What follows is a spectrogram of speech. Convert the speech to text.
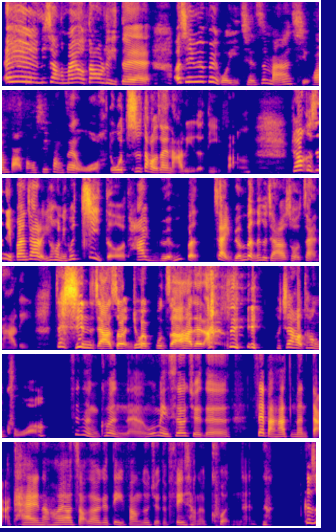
哎、你讲的蛮有道理的，而且因为贝果以前是蛮喜欢把东西放在我我知道在哪里的地方，然后可是你搬家了以后，你会记得他原本在原本那个家的时候在哪里，在新的家的时候，你就会不知道他在哪里，我觉得好痛苦哦，真的很困难。我每次都觉得再把它们打开，然后要找到一个地方，都觉得非常的困难。可是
